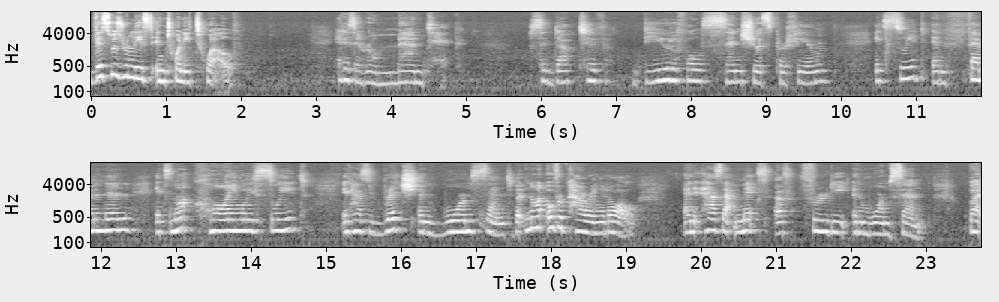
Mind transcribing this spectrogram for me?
This was released in 2012 it is a romantic seductive beautiful sensuous perfume it's sweet and feminine. It's not cloyingly sweet. It has rich and warm scent, but not overpowering at all. And it has that mix of fruity and warm scent, but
